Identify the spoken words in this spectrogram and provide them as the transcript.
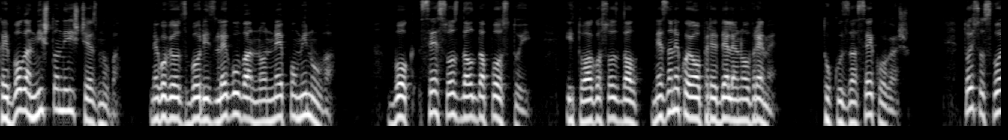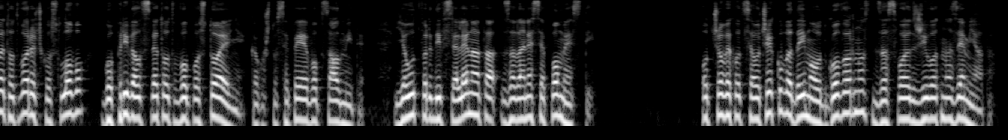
Кај Бога ништо не исчезнува. Неговиот збор излегува, но не поминува. Бог се создал да постои, и тоа го создал не за некое определено време, туку за секогаш. Тој со своето творечко слово го привел светот во постоење, како што се пее во псалмите, ја утврди Вселената за да не се помести. Од човекот се очекува да има одговорност за својот живот на земјата.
